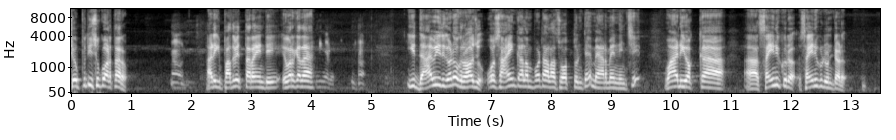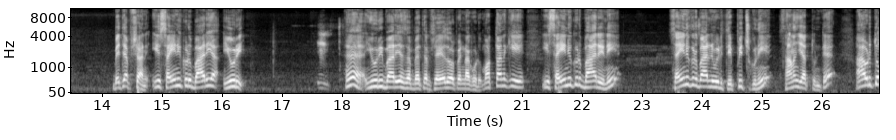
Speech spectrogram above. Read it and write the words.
చెప్పు తీసి కొడతారు. ఆడికి పదవి ఇస్తారా ఏంటి? ఇవ్వరు కదా? ఈ దావీది గడు ఒక రాజు. ఓ సాయంకాలం పూట అలా చూస్తుంటే మేడ మీద నుంచి వాడి యొక్క సైనికుడు సైనికుడు ఉంటాడు. బెతెప్షాని. ఈ సైనికుడు భార్య యూరి. యూరి భార్య బెతెప్షా ఏదో పెండాకుడు మొత్తానికి ఈ సైనికుడు భార్యని సైనికుడి భార్యని వీడు తెప్పించుకుని స్నానం చేస్తుంటే ఆవిడతో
